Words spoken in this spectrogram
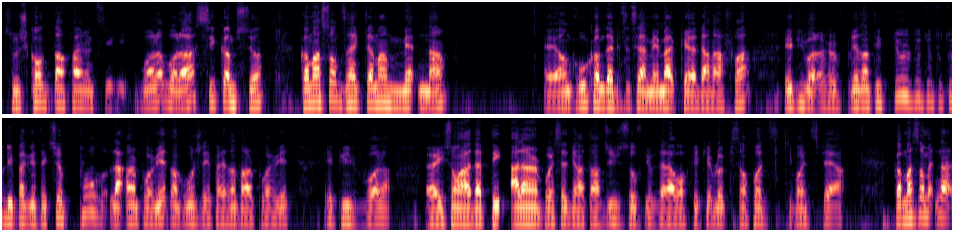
So, je compte d'en faire une série. Voilà, voilà, c'est comme ça. Commençons directement maintenant. Euh, en gros, comme d'habitude, c'est la même map que la dernière fois. Et puis voilà, je vais vous présenter tous tout, tout, tout, les packs de texture pour la 1.8. En gros, je les présente en 1.8. Et puis voilà. Euh, ils sont adaptés à la 1.7 bien entendu, sauf que vous allez avoir quelques blocs qui, sont pas, qui vont être différents. Commençons maintenant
